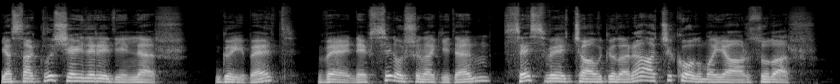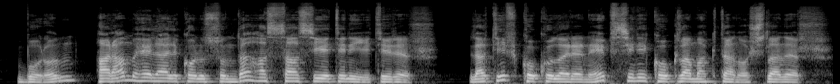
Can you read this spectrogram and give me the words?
yasaklı şeyleri dinler. Gıybet ve nefsin hoşuna giden ses ve çalgılara açık olmayı arzular. Burun, haram helal konusunda hassasiyetini yitirir. Latif kokuların hepsini koklamaktan hoşlanır.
